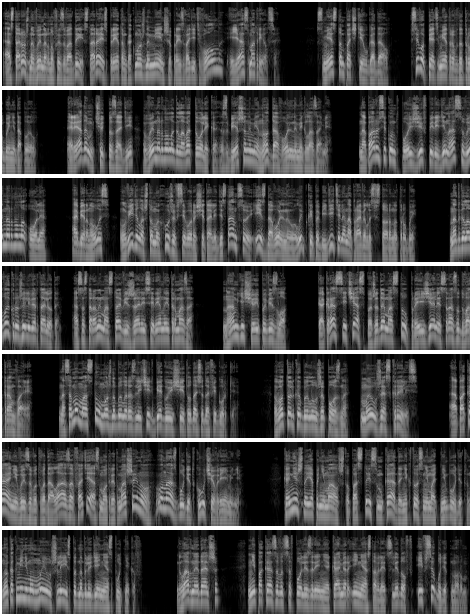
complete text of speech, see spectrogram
Осторожно вынырнув из воды, стараясь при этом как можно меньше производить волн, я осмотрелся. С местом почти угадал. Всего пять метров до трубы не доплыл. Рядом, чуть позади, вынырнула голова Толика с бешеными, но довольными глазами. На пару секунд позже впереди нас вынырнула Оля. Обернулась, увидела, что мы хуже всего рассчитали дистанцию и с довольной улыбкой победителя направилась в сторону трубы. Над головой кружили вертолеты, а со стороны моста визжали сирены и тормоза. Нам еще и повезло. Как раз сейчас по ЖД-мосту проезжали сразу два трамвая. На самом мосту можно было различить бегающие туда-сюда фигурки. Вот только было уже поздно, мы уже скрылись. А пока они вызовут водолазов, а те осмотрят машину, у нас будет куча времени. Конечно, я понимал, что посты с МКАДа никто снимать не будет, но как минимум мы ушли из-под наблюдения спутников. Главное дальше — не показываться в поле зрения камер и не оставлять следов, и все будет норм.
